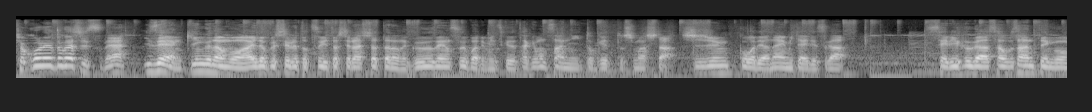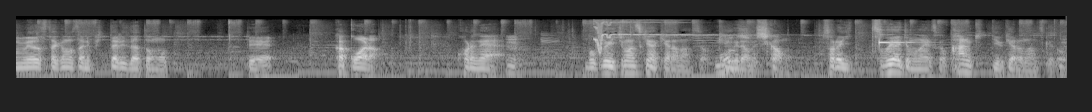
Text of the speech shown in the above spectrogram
チョコレート菓子ですね。以前「キングダム」を愛読してるとツイートしてらっしゃったので偶然スーパーで見つけて竹本さんにとゲットしました主人公ではないみたいですがセリフがサブ3.5を目指す竹本さんにぴったりだと思ってかっこ笑これね、うん。僕が一番好きなキャラなんですよ。キングダムしかも。それつぶやいてもないんですけど歓喜っていうキャラなんですけど、うん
